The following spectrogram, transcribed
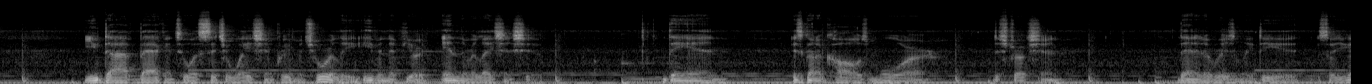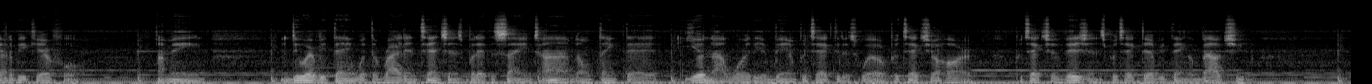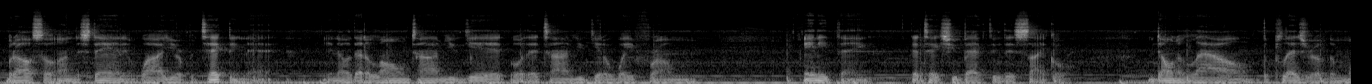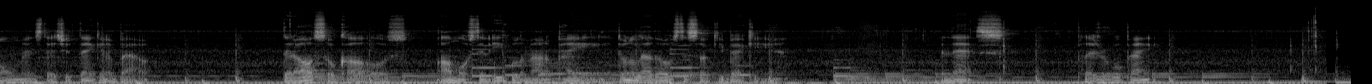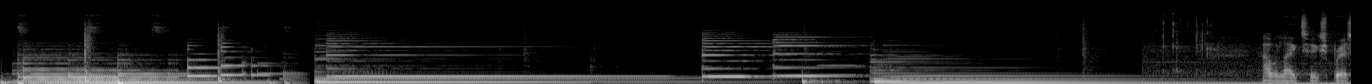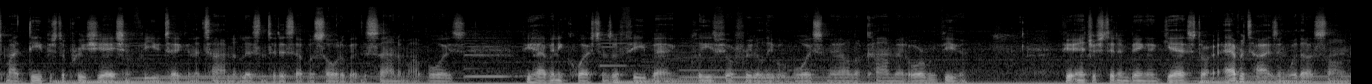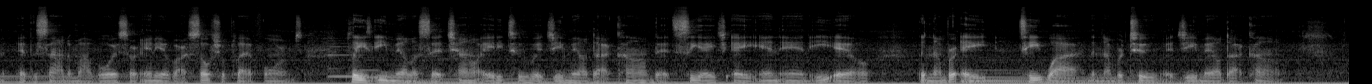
you dive back into a situation prematurely even if you're in the relationship then it's going to cause more destruction than it originally did. So you got to be careful i mean do everything with the right intentions, but at the same time, don't think that you're not worthy of being protected as well. Protect your heart, protect your visions, protect everything about you, but also understand why you're protecting that. You know, that alone time you get or that time you get away from anything that takes you back through this cycle. Don't allow the pleasure of the moments that you're thinking about that also cause almost an equal amount of pain. Don't allow those to suck you back in. And that's pleasurable pain. I would like to express my deepest appreciation for you taking the time to listen to this episode of At the Sound of My Voice. If you have any questions or feedback, please feel free to leave a voicemail, a comment, or a review. If you're interested in being a guest or advertising with us on At the Sound of My Voice or any of our social platforms, please email us at channel82 at gmail.com. That's C H A N N E L, the number 8, T Y, the number 2 at gmail.com.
